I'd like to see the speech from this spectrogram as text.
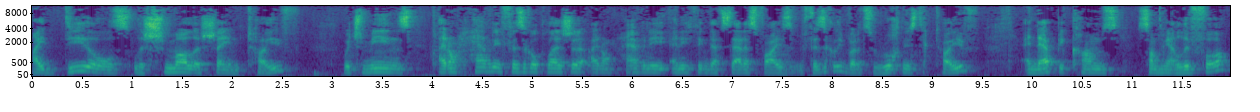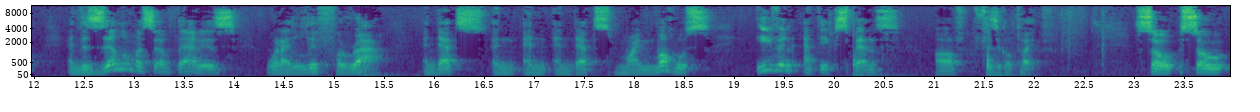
ideals l'shma l'shem toiv, which means I don't have any physical pleasure, I don't have any anything that satisfies me physically, but it's ruchnistic toiv, and that becomes something I live for. And the zelumas of that is when I live for ra, and that's and and and that's my mohus, even at the expense of physical type. So so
